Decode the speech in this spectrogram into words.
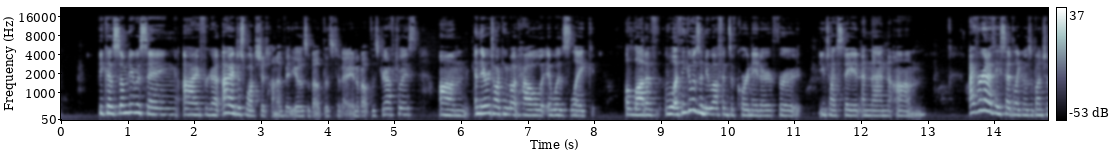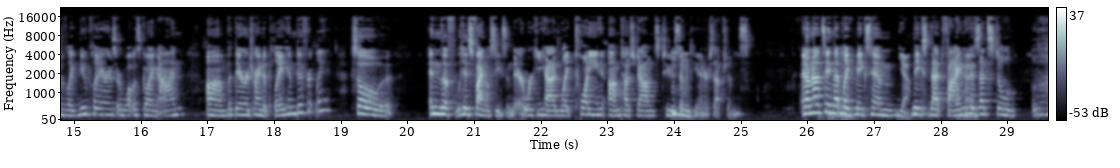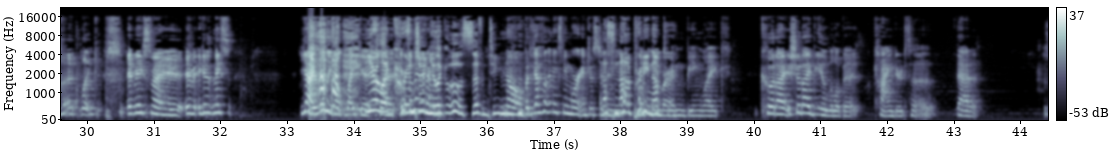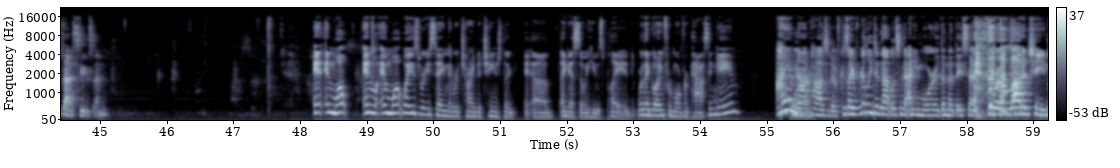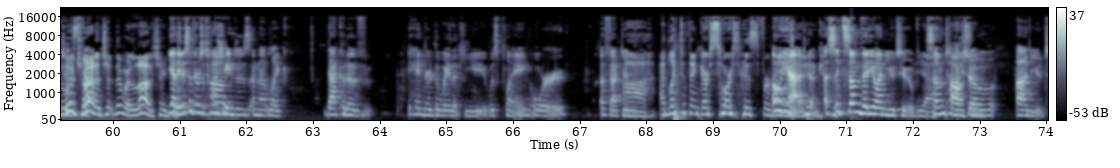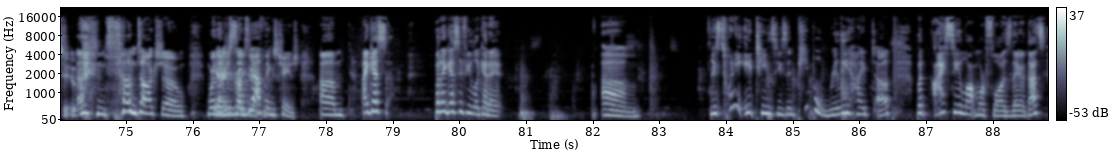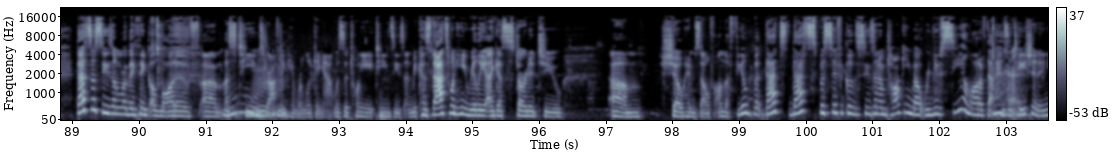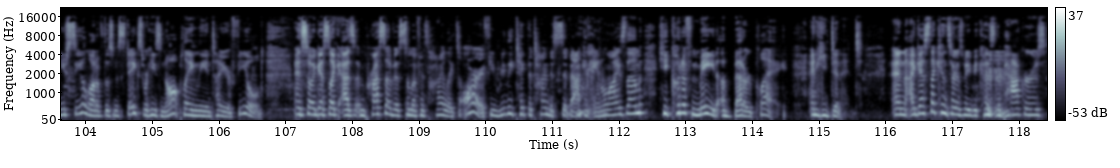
Because somebody was saying, I forget, I just watched a ton of videos about this today and about this draft choice. Um, and they were talking about how it was like a lot of, well, I think it was a new offensive coordinator for Utah State, and then um, I forgot if they said like it was a bunch of like new players or what was going on, um, but they were trying to play him differently. So in the his final season there, where he had like 20 um, touchdowns to Mhm. 17 interceptions. And I'm not saying that like makes him Yeah. makes that fine Okay. because that's still like it makes my it, it makes yeah I really don't like it. You're like cringing. You're like, oh, 17. no, but it definitely makes me more interested. That's in not a pretty number. And being like, could I should I be a little bit kinder to that that season? In, in what in in what ways were you saying they were trying to change the uh, I guess the way he was played? Were they going for more of a passing game? I am Or- not positive because I really did not listen to any more than that they said there were a lot of changes. They were trying that- to. Ch- there were a lot of changes. Yeah, they just said there was a ton of Um, changes and that like that could have hindered the way that he was playing or affected. Ah, I'd like to thank our sources for. oh yeah, it's some video on YouTube, Yeah, some talk awesome. show on YouTube. some talk show where Yeah, they just like, yeah, that. things changed. Um, I guess, but I guess if you look at it, um, his 2018 season, people really hyped up, but I see a lot more flaws there. That's that's the season where they think a lot of um, us teams Mm. drafting him were looking at was the 2018 season because that's when he really, I guess, started to um, show himself on the field. But that's that's specifically the season I'm talking about, where you see a lot of that Okay. hesitation and you see a lot of those mistakes where he's not playing the entire field. And so I guess like as impressive as some of his highlights are, if you really take the time to sit back and analyze them, he could have made a better play, and he didn't. And I guess that concerns me because the Mm-mm. Packers.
